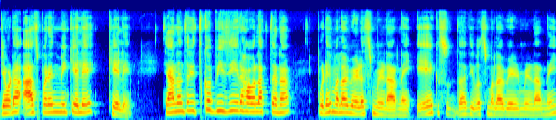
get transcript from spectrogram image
जेवढं आजपर्यंत मी केले केले. त्यानंतर इतकं बिझी राहावं लागतं ना पुढे मला वेळच मिळणार नाही. एकसुद्धा दिवस मला वेळ मिळणार नाही.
